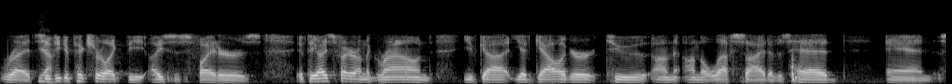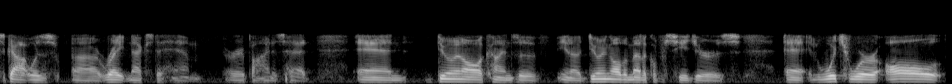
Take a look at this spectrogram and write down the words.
Right. So Yeah. if you could picture like the ISIS fighters, if the ISIS fighter on the ground, you've got you had Gallagher to on the, on the left side of his head, and Scott was uh, right next to him, right behind his head, and doing all kinds of you know doing all the medical procedures, and, which were all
